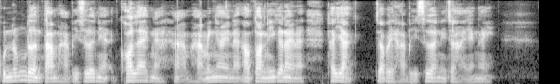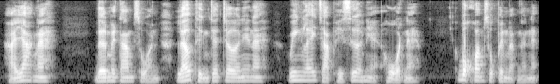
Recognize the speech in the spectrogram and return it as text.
คุณต้องเดินตามหาผีเสื้อเนี่ยข้อแรกนะหาหาไม่ง่ายนะเอาตอนนี้ก็ได้นะ ถ้าอยากจะไปหาผีเสื้อเนี่ยจะหายังไง หายากนะ เดินไปตามสวนแล้วถึงจะเจอเนี่ยนะ วิ่งไล่จับผีเสื้อเนี่ยโหดนะเขาบอกความสุขเป็นแบบนั้นเนี่ย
